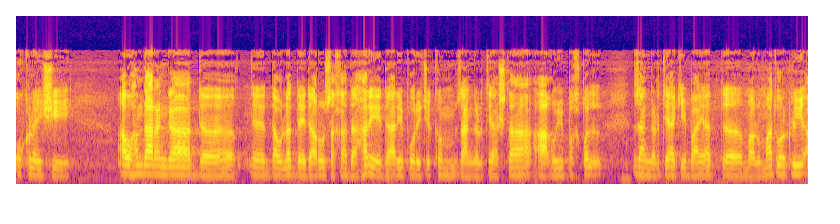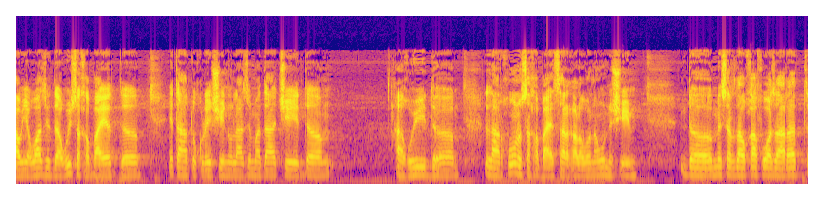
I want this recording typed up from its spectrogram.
وکړی شي او همدارنګه د دولت د ادارو څخه د هرې ادارې پورې چې کوم ځانګړتیا شته هغوی په خپل ځانګړتیا کې باید معلومات ورکړي او یوازې د هغوی څخه باید اطاعت وکړی شي نو لازمه ده چې د هغوی د لارښونو څخه باید سرغړونه ونه شي د مصر د اوقاف وزارت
